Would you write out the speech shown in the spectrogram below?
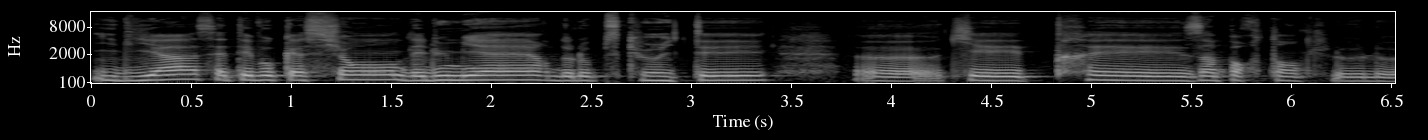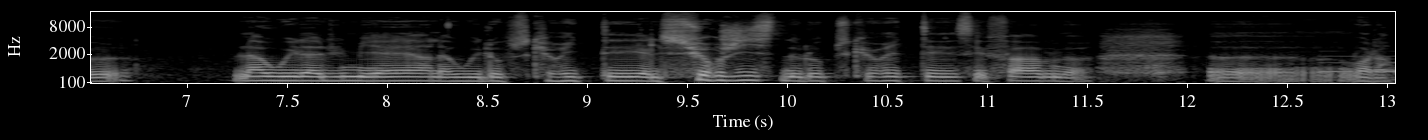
il y a cette évocation des lumières, de l'obscurité, euh, qui est très importante. là où est la lumière, là où est l'obscurité, elles surgissent de l'obscurité, ces femmes. Euh, voilà.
